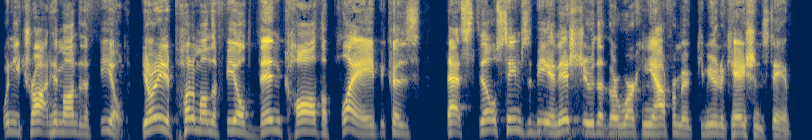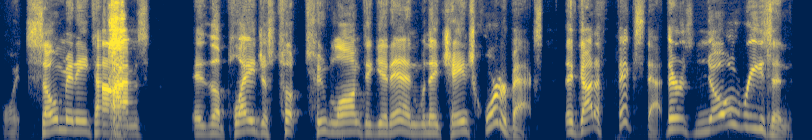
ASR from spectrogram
when you trot him onto the field. You don't need to put him on the field, then call the play because that still seems to be an issue that they're working out from a communication standpoint. So many times the play just took too long to get in when they changed quarterbacks. They've got to fix that. There's no reason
